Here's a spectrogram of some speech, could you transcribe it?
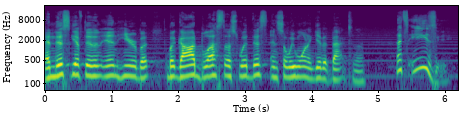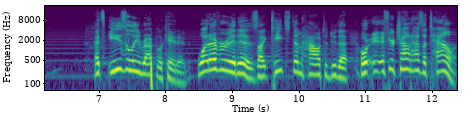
And this gift isn't in here, but, but God blessed us with this, and so we want to give it back to them. That's easy. That's easily replicated. Whatever it is, like teach them how to do that. Or if your child has a talent,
